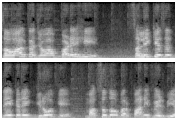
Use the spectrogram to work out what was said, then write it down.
सवाल का जवाब बड़े ही सलीके से एक गिरोह के मकसदों पर पानी फेर दिया।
